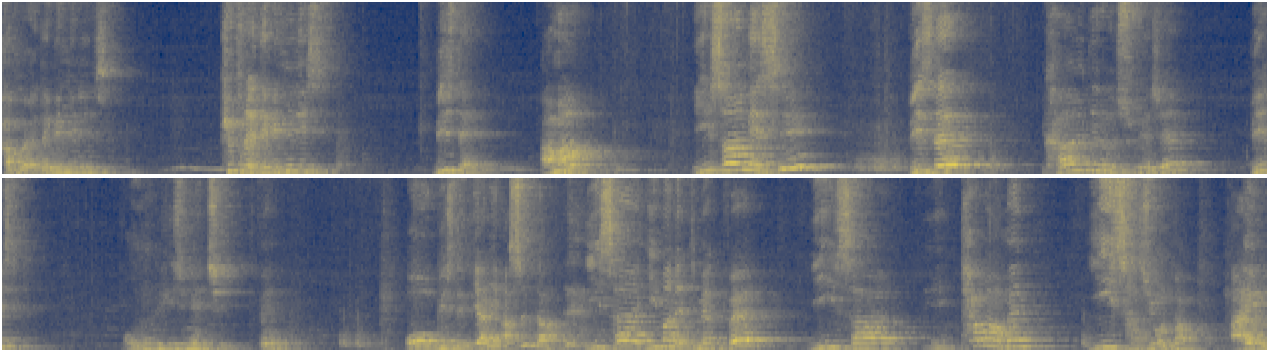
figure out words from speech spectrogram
Kavga edebiliriz. Küfredebiliriz. Biz de. Ama İsa Mesih bizde kaldığı sürece biz onun hizmetçi ve o bizde. Yani aslında İsa iman etmek ve İsa e, tamamen İsa'cı olmak ayrı,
